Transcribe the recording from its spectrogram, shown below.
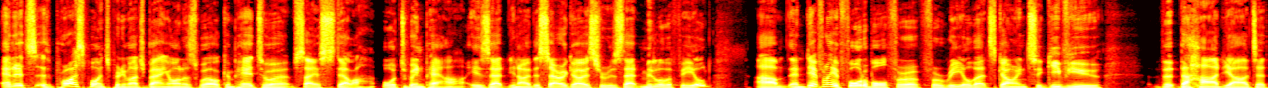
And it's the price point's pretty much bang on as well compared to a say a Stella or Twin Power. Is that you know the Saragosa is that middle of the field, um, and definitely affordable for for a reel that's going to give you the, the hard yards that,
